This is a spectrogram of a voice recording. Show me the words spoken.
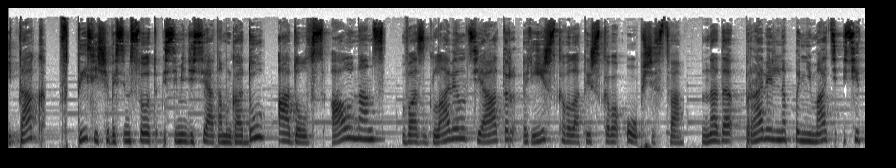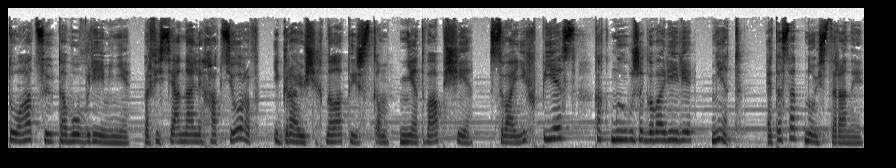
Итак, в 1870 году Адольфс Алунанс возглавил театр Рижского латышского общества. Надо правильно понимать ситуацию того времени. Профессиональных актеров, играющих на латышском, нет вообще. Своих пьес, как мы уже говорили, нет. Это с одной стороны.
